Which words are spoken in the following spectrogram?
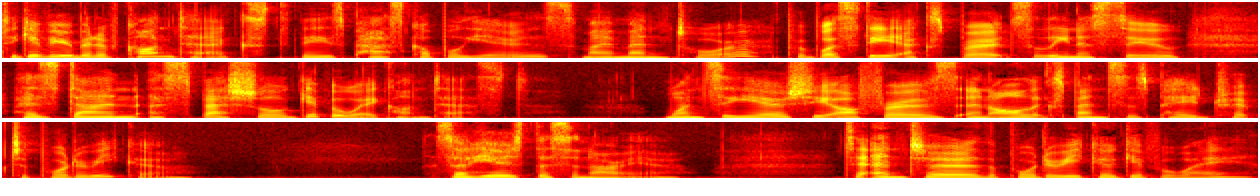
To give you a bit of context, these past couple years, my mentor, publicity expert Selena Soo, has done a special giveaway contest. Once a year, she offers an all expenses paid trip to Puerto Rico. So here's the scenario to enter the Puerto Rico giveaway,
